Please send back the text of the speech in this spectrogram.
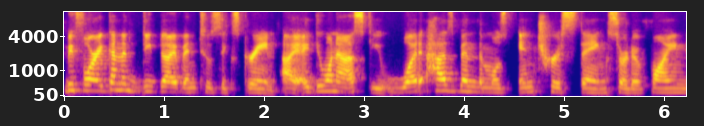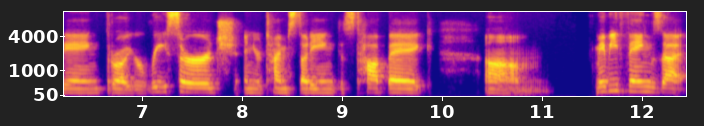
Before I kind of deep dive into Sixth Grain, I, I do want to ask you what has been the most interesting sort of finding throughout your research and your time studying this topic? Um, maybe things that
